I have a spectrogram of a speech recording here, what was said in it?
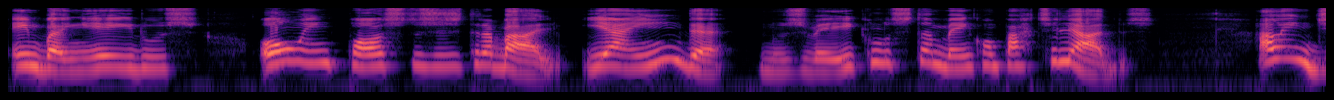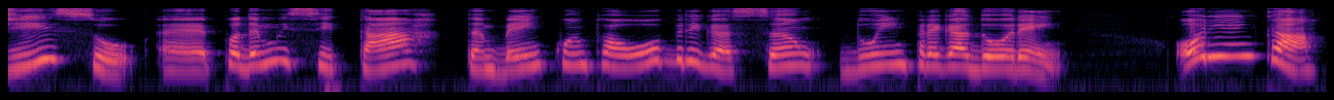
em banheiros ou em postos de trabalho, e ainda nos veículos também compartilhados. Além disso, é, podemos citar também quanto à obrigação do empregador em orientar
